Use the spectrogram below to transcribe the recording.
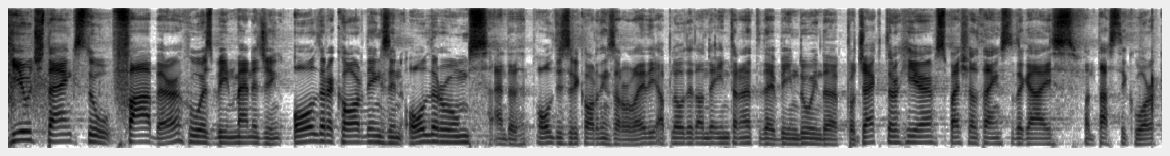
huge thanks to Faber, who has been managing all the recordings in all the rooms, and uh, all these recordings are already uploaded on the internet. They've been doing the projector here. Special thanks to the guys. Fantastic work.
